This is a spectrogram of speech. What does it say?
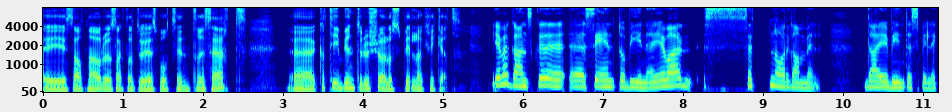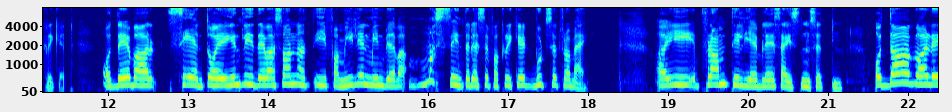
i starten her, og du har sagt at du er sportsinteressert. Når uh, begynte du sjøl å spille cricket? Jeg var ganske uh, sent å begynne. Jeg var 17 år gammel da jeg begynte å spille cricket. Og det var sent, og egentlig det var sånn at i familien min det var masse interesse for cricket, bortsett fra meg. I, fram til jeg ble 16-17. Og da var det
